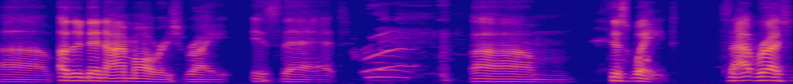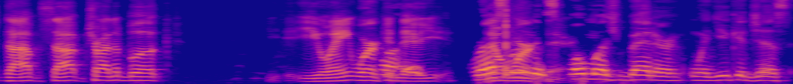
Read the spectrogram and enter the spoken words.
Um, other than I'm always right, is that um just wait. Stop rush. Stop. Stop trying to book. You ain't working there. You don't Wrestling work is there. so much better when you could just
